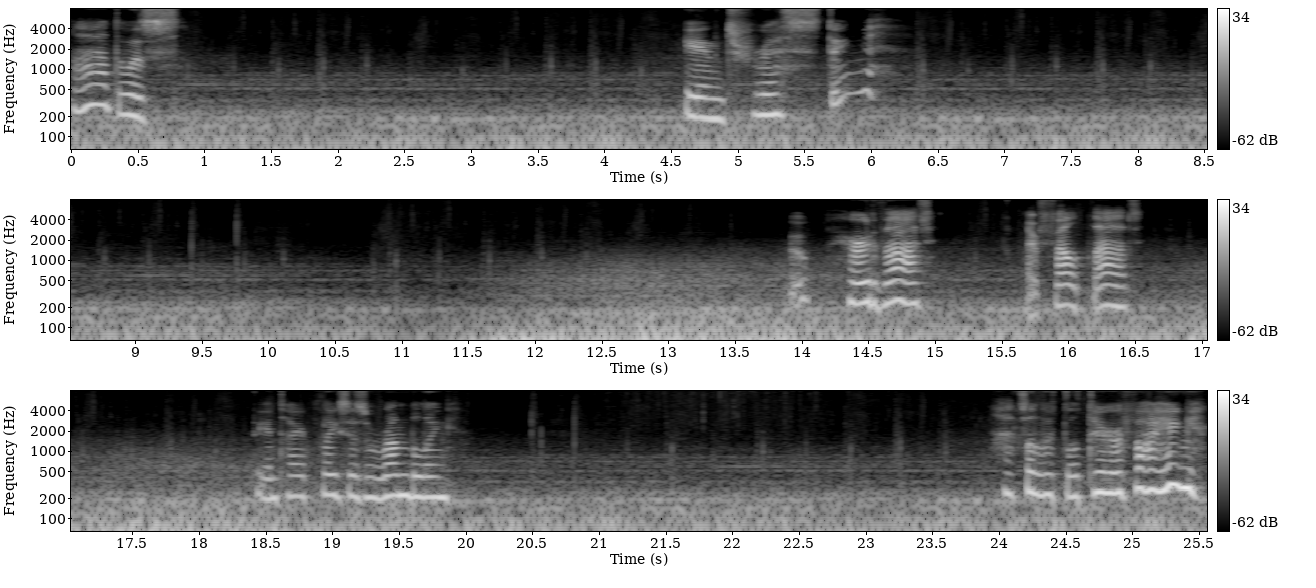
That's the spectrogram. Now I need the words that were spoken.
That was... interesting? Oh, heard that. I felt that. The entire place is rumbling. That's a little terrifying.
